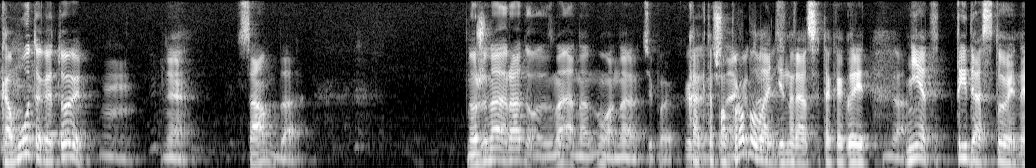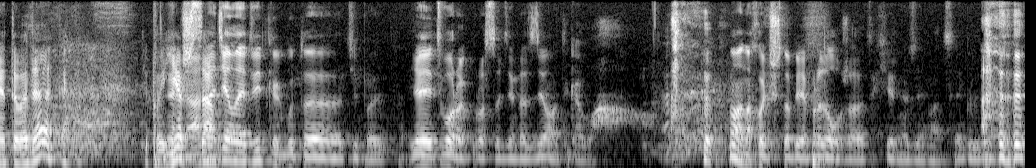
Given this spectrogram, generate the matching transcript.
Кому-то готовить? М, не. Сам, да. Но жена радовалась, зна- она, ну, она, типа... Как-то попробовала готовить- один раз и такая говорит, Да. нет, ты достоин этого, да? Типа, Не, ешь она сам. делает вид, как будто, типа, я ей творог просто один раз сделал, она такая, вау. Ну, она хочет, чтобы я продолжил этой херней заниматься. Я говорю, «Да».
